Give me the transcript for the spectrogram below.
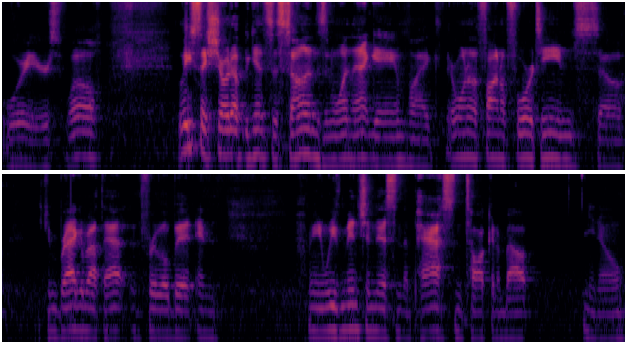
Warriors. Well, at least they showed up against the Suns and won that game. Like they're one of the final four teams, so you can brag about that for a little bit. And I mean, we've mentioned this in the past and talking about, you know,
